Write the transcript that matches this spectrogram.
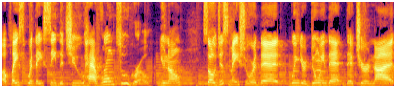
a place where they see that you have room to grow, you know? So just make sure that when you're doing that that you're not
